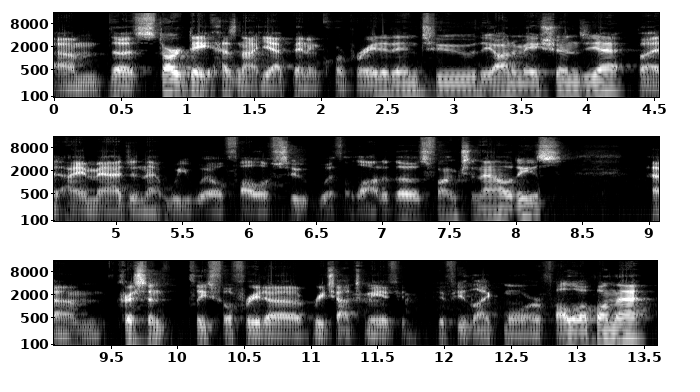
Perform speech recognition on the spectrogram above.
Um, the start date has not yet been incorporated into the automations yet, but I imagine that we will follow suit with a lot of those functionalities. Um, Kristen, please feel free to reach out to me if, you, if you'd like more follow up on that.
